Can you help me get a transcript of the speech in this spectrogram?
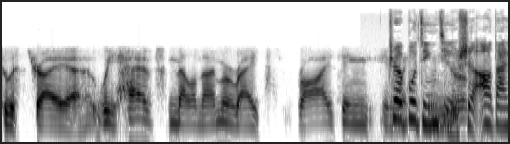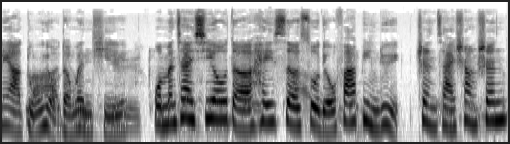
to Australia. We have melanoma rates. 这不仅仅是澳大利亚独有的问题。我们在西欧的黑色素瘤发病率正在上升，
